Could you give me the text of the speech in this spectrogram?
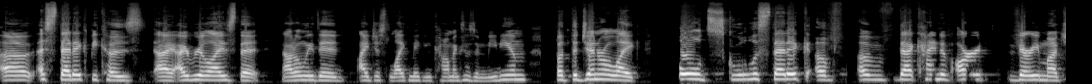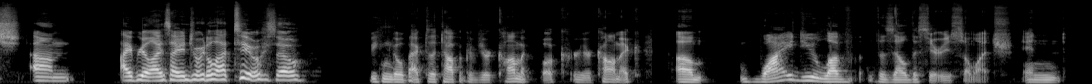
uh, aesthetic because I, I realized that not only did I just like making comics as a medium, but the general like old school aesthetic of of that kind of art very much um I realized I enjoyed a lot too. So we can go back to the topic of your comic book or your comic. Um, why do you love the Zelda series so much? And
